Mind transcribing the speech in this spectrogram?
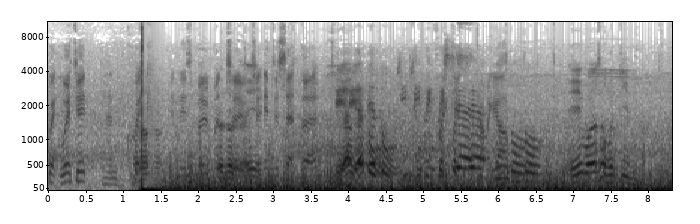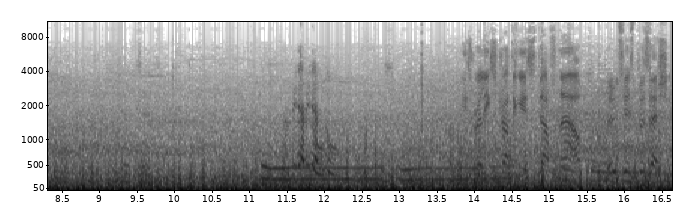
Quick-witted and quick in his movement to, to intercept there. Eh ada tu Coming up. Tu Eh, mana sama team? Tapi jatuh tu He's really strutting his stuff now. Loses possession.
